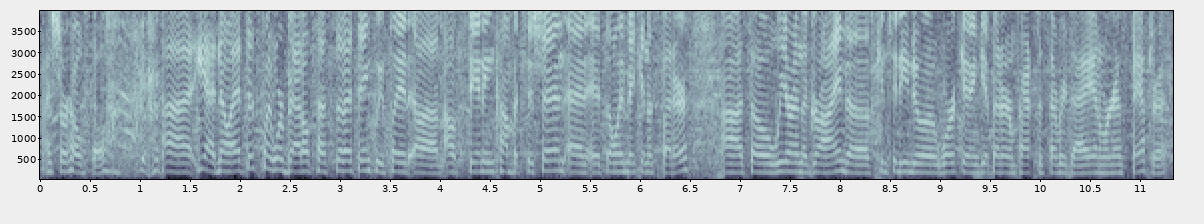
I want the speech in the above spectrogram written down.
I sure hope so. uh, yeah, no, at this point we're battle tested. I think we played um, outstanding competition, and it's only making us better. Uh, so we are in the grind of continuing to work and get better in practice every day, and we're going to stay after it.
